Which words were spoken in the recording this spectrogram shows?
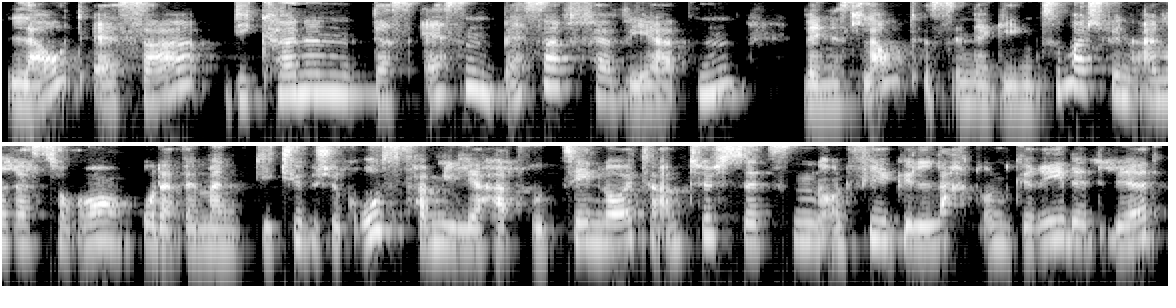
Lautesser, die können das Essen besser verwerten, wenn es laut ist in der Gegend, zum Beispiel in einem Restaurant oder wenn man die typische Großfamilie hat, wo zehn Leute am Tisch sitzen und viel gelacht und geredet wird.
